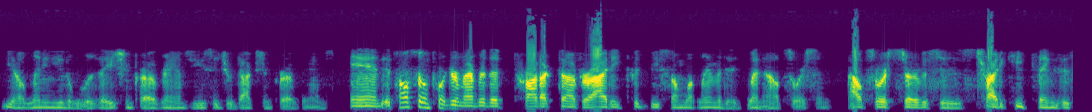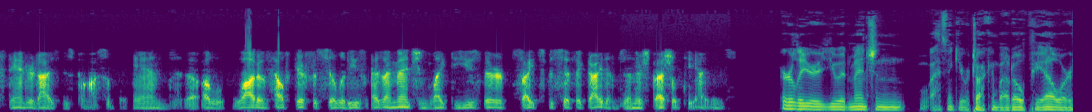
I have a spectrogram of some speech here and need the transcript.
you know, linen utilization programs, usage reduction programs. And it's also important to remember that product uh, variety could be somewhat limited when outsourcing. Outsourced services try to keep things as standardized as possible. And a lot of healthcare facilities, as I mentioned, like to use their site specific items and their specialty items earlier you had mentioned, I think you were talking about OPL or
